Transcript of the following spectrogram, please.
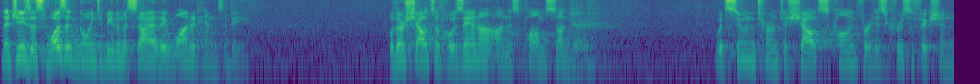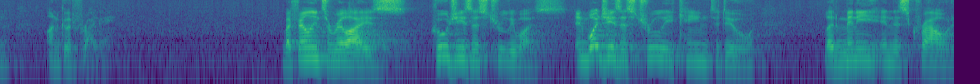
that Jesus wasn't going to be the Messiah they wanted him to be well, their shouts of Hosanna on this Palm Sunday would soon turn to shouts calling for his crucifixion on Good Friday. By failing to realize who Jesus truly was and what Jesus truly came to do, led many in this crowd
